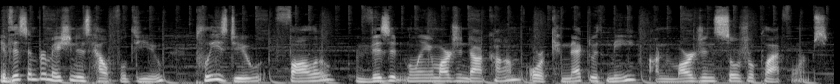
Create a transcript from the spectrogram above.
If this information is helpful to you, please do follow, visit millennialmargin.com, or connect with me on Margin's social platforms.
